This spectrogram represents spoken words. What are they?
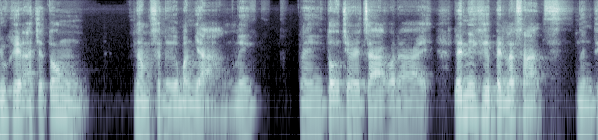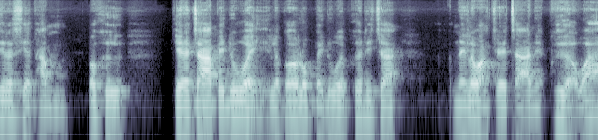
ยูเครนอาจจะต้องนำเสนอบางอย่างในในโต๊ะเจรจาก็ได้ และนี่คือเป็นลักษณะหนึ่งที่รัสเซียทำก็คือเจรจาไปด้วย แล้วก็ลบไปด้วยเพื่อที่จะในระหว่างเจรจาเนี่ยเผื่อว่า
